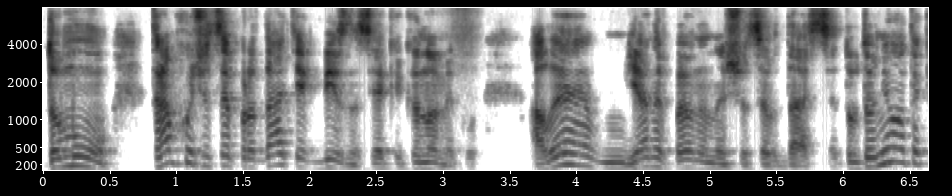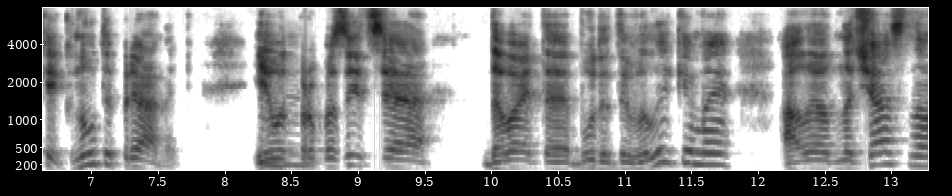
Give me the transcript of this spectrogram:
Тому Трамп хоче це продати як бізнес, як економіку. Але я не впевнений, що це вдасться. Тобто, в нього такий кнути пряник. І Мгм. от пропозиція: давайте будете великими, але одночасно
